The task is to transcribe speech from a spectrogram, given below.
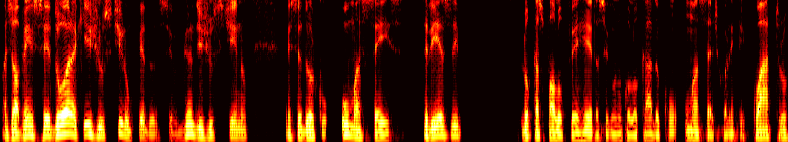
Mas, ó, vencedor aqui, Justino Pedro Silva, grande Justino, vencedor com 1,6,13. Lucas Paulo Ferreira, segundo colocado, com 1,744.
